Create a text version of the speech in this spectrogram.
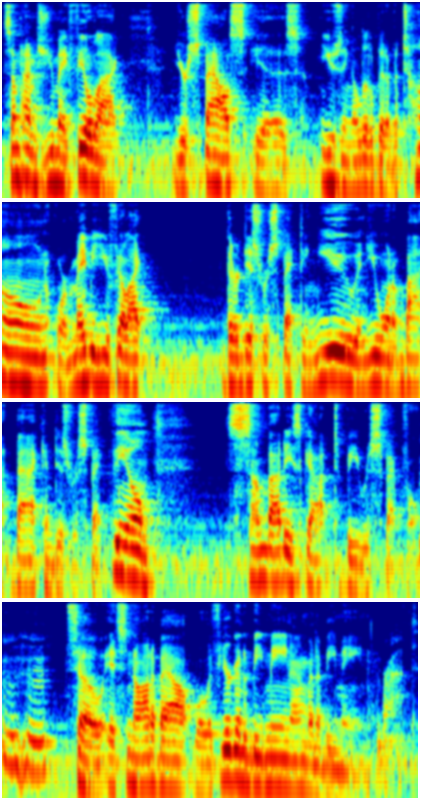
sometimes you may feel like your spouse is using a little bit of a tone, or maybe you feel like they're disrespecting you and you want to bite back and disrespect them, somebody's got to be respectful. Mm-hmm. So it's not about, well, if you're going to be mean, I'm going to be mean. Right.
